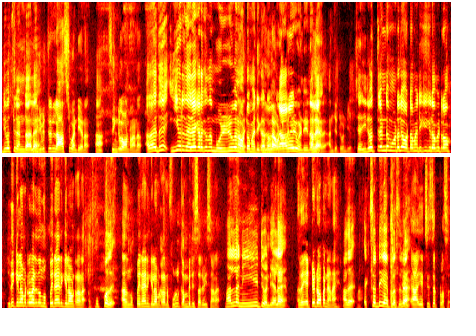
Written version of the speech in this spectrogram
ഇരുപത്തിരണ്ട് അല്ലേ? ഇരുപത്തിരണ്ട് ലാസ്റ്റ് വണ്ടിയാണ്. സിംഗിൾ ഓണർ ആണ്. അതായത് ഈ ഒരു നിരയെ കിടക്കുന്ന മുഴുവൻ ഓട്ടോമാറ്റിക്. ആറേഴ് വണ്ടി അല്ലേ? അഞ്ചെട്ട് വണ്ടിയുണ്ട്. ശരി ഇരുപത്തിരണ്ട് മോഡൽ ഓട്ടോമാറ്റിക് കിലോമീറ്ററോ ഇത് കിലോമീറ്റർ വരുന്നത് മുപ്പതിനായിരം കിലോമീറ്റർ ആണ്. മുപ്പത്. അത് മുപ്പതിനായിരം കിലോമീറ്റർ ആണ് ഫുൾ കമ്പനി സർവീസ് ആണ്. നല്ല നീറ്റ് വണ്ടി അല്ലേ? അതെ ഏറ്റവും ടോപ്പൻ ആണ് അതെ എക്സെഡ് എ പ്ലസ് അല്ലേ? XZ plus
